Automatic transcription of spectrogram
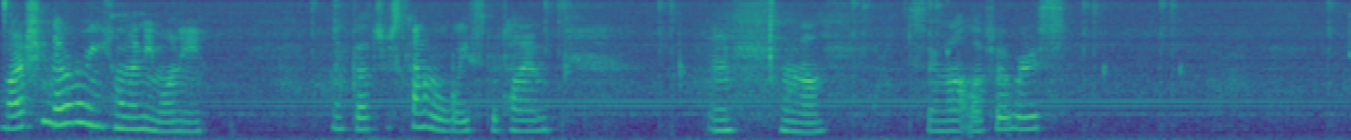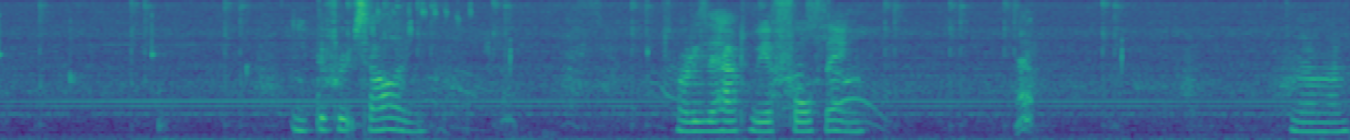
Why does she never bring home any money? Like that's just kind of a waste of time. Mm, I don't know. Is there not leftovers? Eat the fruit salad. Or does it have to be a full thing? Never mind.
